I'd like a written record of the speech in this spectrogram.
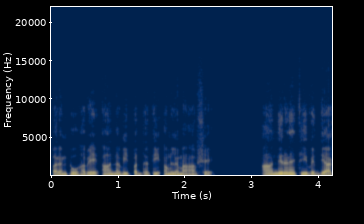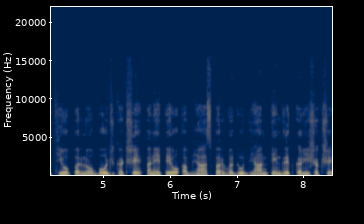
પરંતુ હવે આ નવી પદ્ધતિ અમલમાં આવશે. આ નિર્ણયથી વિદ્યાર્થીઓ પરનો બોજ ઘટશે અને તેઓ અભ્યાસ પર વધુ ધ્યાન કેન્દ્રિત કરી શકશે.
